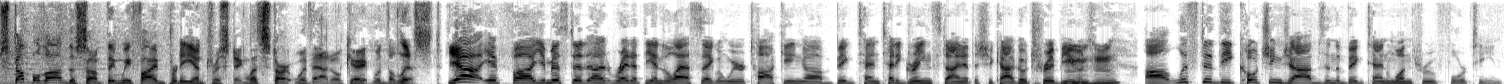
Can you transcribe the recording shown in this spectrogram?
stumbled onto something we find pretty interesting. Let's start with that, okay? With the list. Yeah, if uh, you missed it uh, right at the end of the last segment, we were talking uh, Big Ten. Teddy Greenstein at the Chicago Tribune Mhm. listed the coaching jobs in the Big Ten 1 through 14.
